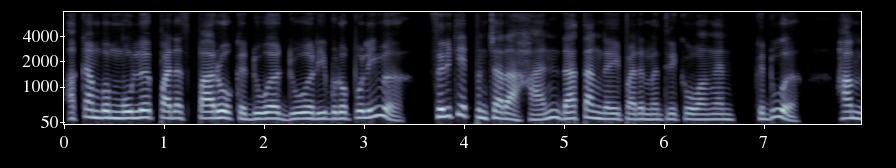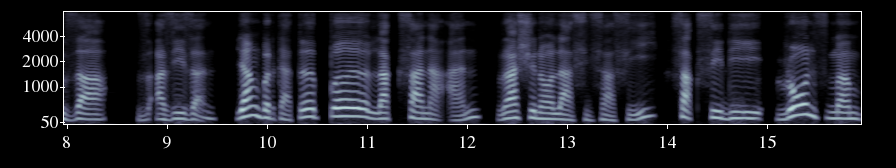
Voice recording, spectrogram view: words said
akan bermula pada separuh kedua 2025. Sedikit pencerahan datang daripada Menteri Kewangan kedua, Hamzah Azizan, yang berkata pelaksanaan rasionalisasi subsidi RON 95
